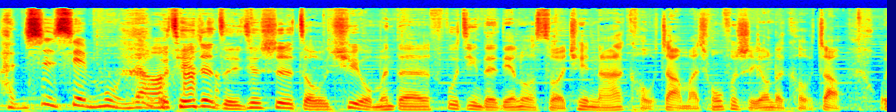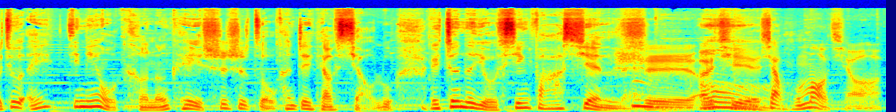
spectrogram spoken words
很是羡慕，你知道吗？我前一阵子就是走去我们的附近的联络所去拿口罩嘛，重复使用的口罩，我就哎，今天我可能可以试试走看这条小路，哎，真的有新发现嘞。是，而且哦像红帽桥啊，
